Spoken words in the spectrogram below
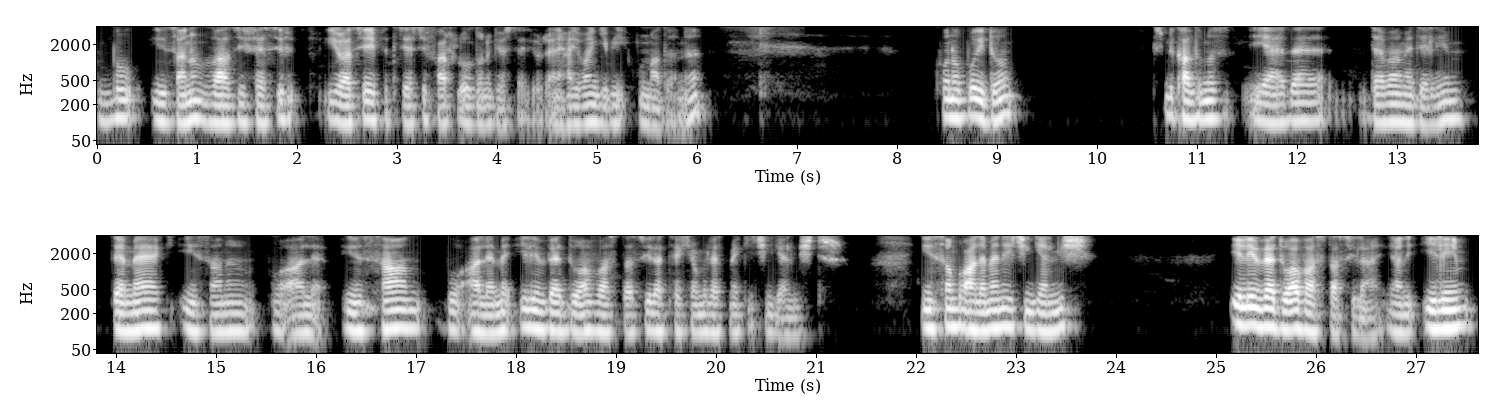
Bu insanın vazifesi, vazife fitriyesi farklı olduğunu gösteriyor. Yani hayvan gibi olmadığını. Konu buydu. Şimdi kaldığımız yerde devam edelim. Demek insanın bu ale, insan bu aleme ilim ve dua vasıtasıyla tekamül etmek için gelmiştir. İnsan bu aleme ne için gelmiş? İlim ve dua vasıtasıyla yani ilim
